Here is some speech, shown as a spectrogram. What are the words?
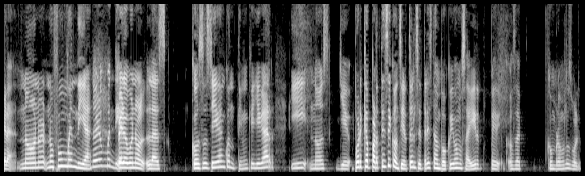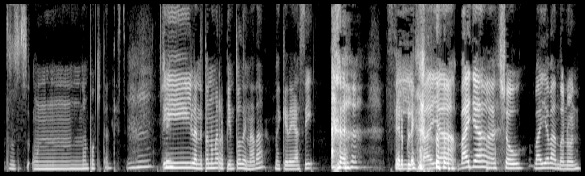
era. No, no, no fue un buen día. No era un buen día. Pero bueno, las cosas llegan cuando tienen que llegar y nos llegó. Porque aparte ese concierto del C3 tampoco íbamos a ir. O sea, compramos los boletos un, un poquito antes. Y la neta no me arrepiento de nada. Me quedé así. Sí, perpleja. Vaya, vaya show, vaya abandonón.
